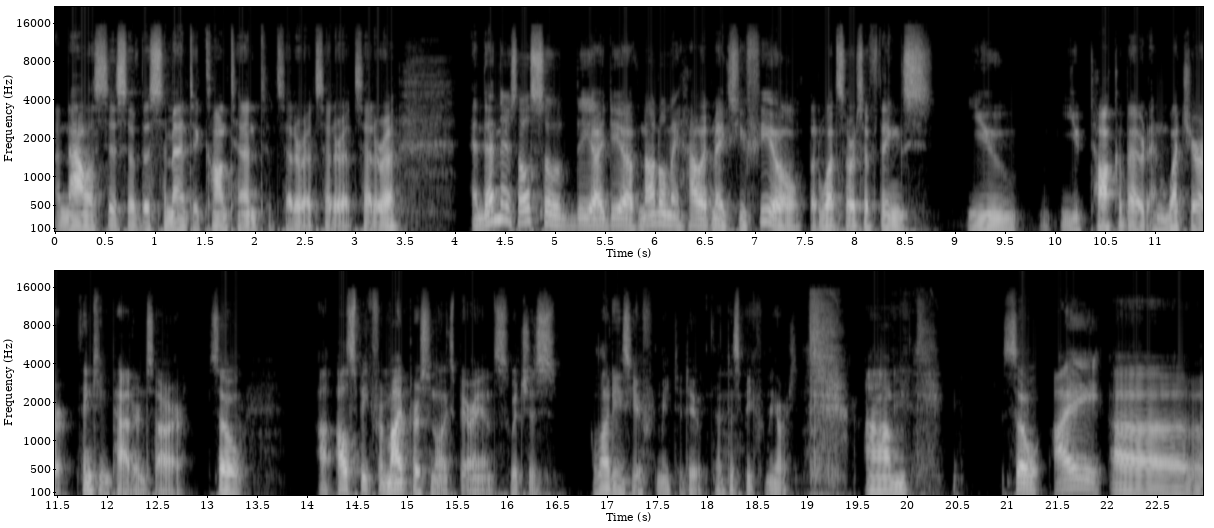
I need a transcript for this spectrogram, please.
analysis of the semantic content, et cetera, et cetera, et cetera. And then there's also the idea of not only how it makes you feel, but what sorts of things you you talk about and what your thinking patterns are. So I'll speak from my personal experience, which is a lot easier for me to do than to speak from yours. Um, so I uh,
